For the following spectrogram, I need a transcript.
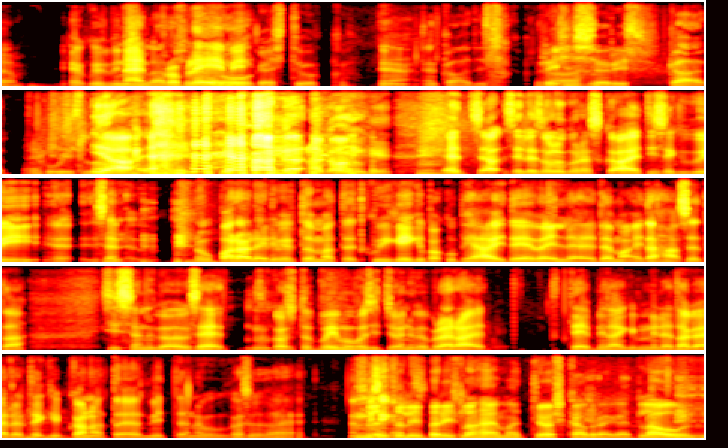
jah. ja kui näed probleemi, looga hästi kokku, jah, et Kaadis, režissööris ka, et who is jaa love., aga, aga ongi, et seal selles olukorras ka, et isegi kui see on nagu paralleeli võib tõmmata, et kui keegi pakub hea idee välja ja tema ei taha seda, siis see on ka see, et kasutab võimupositsiooni võib-olla ära, et teeb midagi, mille tagajärjel tekib Mm. kannatajad, mitte nagu kasutajaid. sellest tuli päris lahe Matrjoška praegu, et laul,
